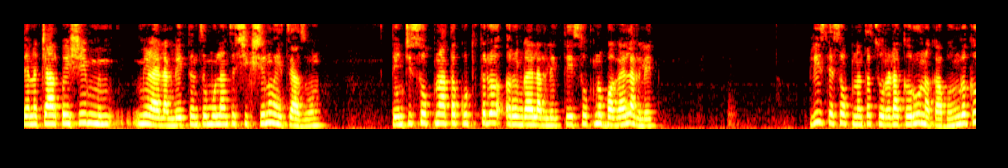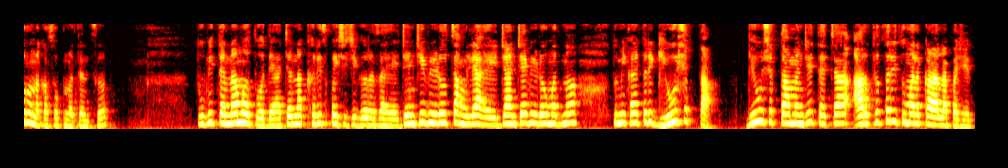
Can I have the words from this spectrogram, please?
त्यांना चार पैसे मिळायला लागलेत त्यांचं मुलांचं शिक्षण व्हायचं अजून. त्यांची स्वप्न आता कुठंतर रंगायला लागलेत. ते स्वप्न बघायला लागलेत. प्लीज त्या स्वप्नांचा चुरडा करू नका भंग करू नका स्वप्न त्यांचं. तुम्ही त्यांना महत्त्व द्या. ज्यांना खरीच पैशाची गरज आहे ज्यांचे व्हिडिओ चांगले आहे ज्यांच्या व्हिडिओमधनं तुम्ही काहीतरी घेऊ शकता. घेऊ शकता म्हणजे त्याचा अर्थ तरी तुम्हाला कळायला पाहिजे.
